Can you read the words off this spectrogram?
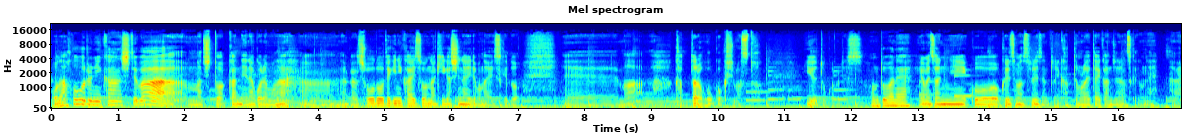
オナホールに関しては、まあ、ちょっと分かんねえなこれもな。うんなんか衝動的に買いそうな気がしないでもないですけど、えー、まあ買ったら報告しますと。いうところです。本当はね嫁さんにこうクリスマスプレゼントに買ってもらいたい感じなんですけどね。はい。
